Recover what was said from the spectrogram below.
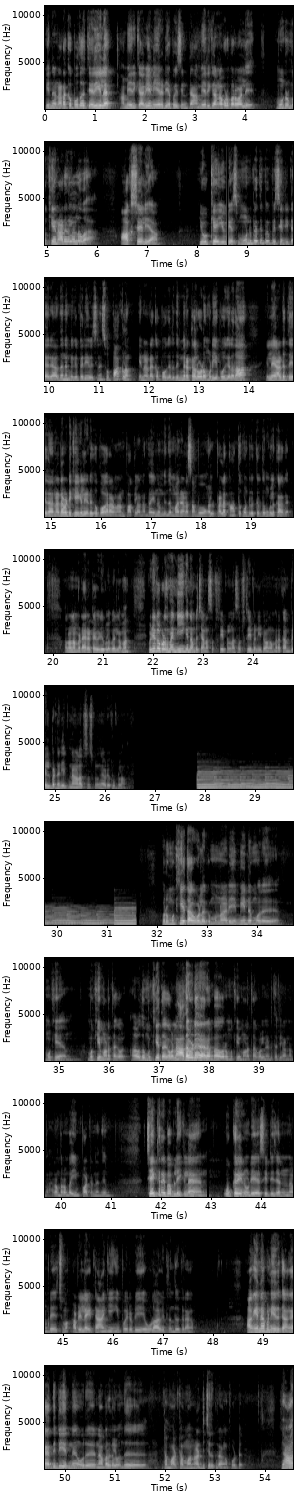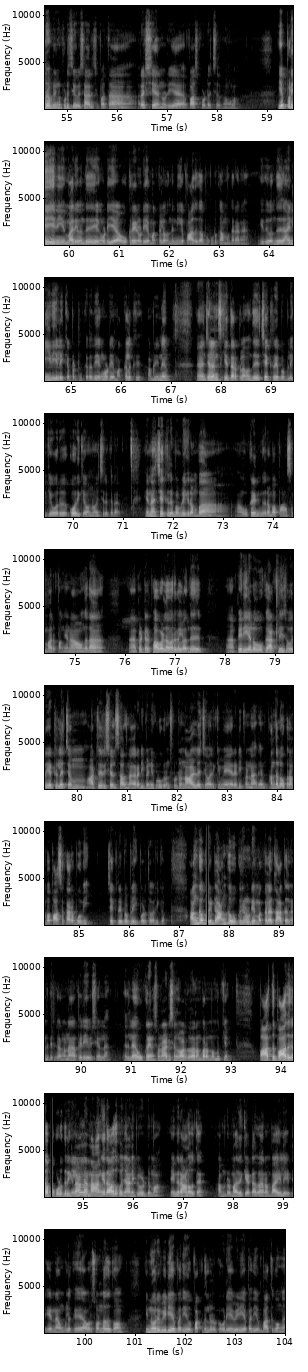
என்ன நடக்க போதோ தெரியல. அமெரிக்காவே நேரடியாக போய் சின்ட்டான் அமெரிக்கான்னா கூட பரவாயில்லையே. மூன்று முக்கிய நாடுகள் அல்லவா? ஆஸ்திரேலியா யூகே யூஎஸ் மூணு பேர்த்தையும் போய் போய் சீண்டிட்டாரு அதுதானே மிகப்பெரிய விஷயம். ஸோ பார்க்கலாம். என்ன நடக்க போகிறது? மிரட்டலோட முடிய போகிறதா? இல்லை அடுத்து ஏதாவது நடவடிக்கைகள் எடுக்க போகிறாங்களான்னு பார்க்கலாம். நம்ம இன்னும் இந்த மாதிரியான சம்பவங்கள் பல காத்து கொண்டு இருக்கிறது உங்களுக்காக. அதனால் நம்ம டைரெக்டாக வீடியோக்குள்ளே போயிடலாமா? வீடியோக்குள்ள போகிறதுமே நீங்கள் நம்ம சேனல் சப்ஸ்கிரைப் பண்ணலாம். சப்ஸ்கிரைப் பண்ணிட்டு வாங்க. மறக்காம பெல் பட்டன் கிளிக் பண்ணி ஆப்ஷன்ஸ் கொடுங்க. வீடியோக்குள்ள போகலாம். ஒரு முக்கிய தகவலுக்கு முன்னாடி மீண்டும் ஒரு முக்கிய முக்கியமான தகவல். அதாவது முக்கிய தகவல்னால் அதை விட ரொம்ப ஒரு முக்கியமான தகவல்னு எடுத்துக்கலாம் நம்ம. ரொம்ப ரொம்ப இம்பார்ட்டன் இது. செக் ரிப்பப்ளிக்கில் உக்ரைனுடைய சிட்டிசன் அப்படியே சும்மா அப்படியே லைட்டாக அங்கேயும் இங்கேயும் போயிட்டு அப்படியே உலாவிட்டு இருந்திருக்கிறாங்க. அங்கே என்ன பண்ணியிருக்காங்க? திடீர்னு ஒரு நபர்கள் வந்து டம்மா டம்மான்னு அடிச்சிருக்கிறாங்க போட்டு. யார் அப்படின்னு பிடிச்சி விசாரித்து பார்த்தா ரஷ்யனுடைய பாஸ்போர்ட் வச்சுருக்கவங்களாம். எப்படி நீ மாதிரி வந்து எங்களுடைய உக்ரைனுடைய மக்களை வந்து நீங்கள் பாதுகாப்பு கொடுக்காம இருக்கிறாங்க? இது வந்து அநீதி இழைக்கப்பட்டிருக்கிறது எங்களுடைய மக்களுக்கு அப்படின்னு ஜெலன்ஸ்கி தரப்பில் வந்து செக் ரிப்பப்ளிக்கு ஒரு கோரிக்கை ஒன்று வச்சுருக்கிறார். ஏன்னா செக் ரிப்பப்ளிக் ரொம்ப உக்ரைன் மீது ரொம்ப பாசமாக இருப்பாங்க. ஏன்னா அவங்க தான் பெட்டர் பவல் அவர்கள் வந்து பெரிய அளவுக்கு அட்லீஸ்ட் ஒரு எட்டு லட்சம் ஆர்டிஃபிஷியல்ஸாவது நாங்கள் ரெடி பண்ணி கொடுக்குறோன்னு சொல்லிட்டு நாலு லட்சம் வரைக்குமே ரெடி பண்ணார். அந்த அளவுக்கு ரொம்ப பாசக்கார பூமி. செக் ரிப்பப்ளிக் பொறுத்த வரைக்கும். அங்கே போயிட்டு அங்கே உக்ரைனுடைய மக்களை தாக்கல் நடத்தியிருக்காங்கன்னா பெரிய விஷயம் இல்லை. இதில் உக்ரைன் சொன்ன அடிஷனல் வார்த்தை தான் ரொம்ப ரொம்ப முக்கியம். பார்த்து பாதுகாப்பு கொடுக்குறீங்களா? இல்லை நாங்கள் ஏதாவது கொஞ்சம் அனுப்பி விட்டுமா? எங்கள் இராணுவத்தை அப்படின்ற மாதிரி கேட்டால் தான் ரொம்ப ஹைலைட் ஏன்னா உங்களுக்கு? அவர் சொன்னதுக்கும் இன்னொரு வீடியோ பதிவு பக்கத்தில் இருக்கக்கூடிய வீடியோ பதிவும் பார்த்துக்கோங்க.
